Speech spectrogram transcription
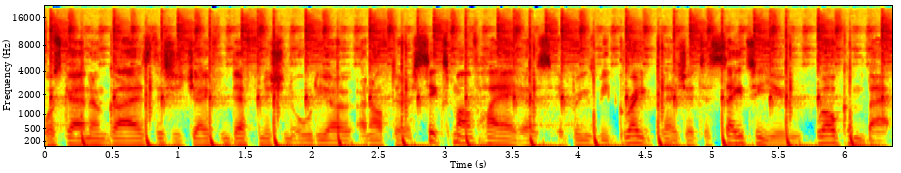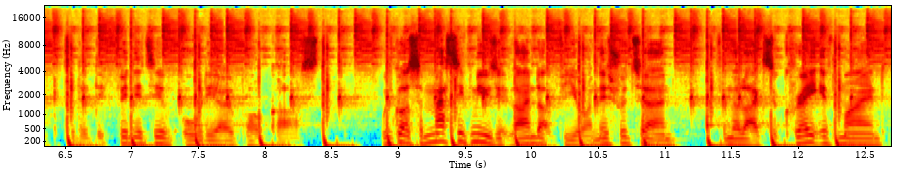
What's going on, guys? This is Jay from Definition Audio, and after a six month hiatus, it brings me great pleasure to say to you, welcome back to the Definitive Audio podcast. We've got some massive music lined up for you on this return from the likes of Creative Mind,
